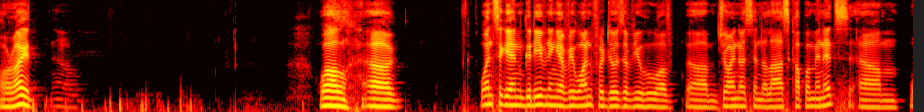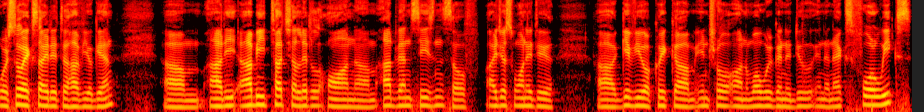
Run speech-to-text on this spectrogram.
All right. Well, uh, once again, good evening, everyone. For those of you who have um, joined us in the last couple minutes, um, we're so excited to have you again. Um, Adi, Abby touched a little on um, Advent season, so I just wanted to uh, give you a quick um, intro on what we're going to do in the next four weeks.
